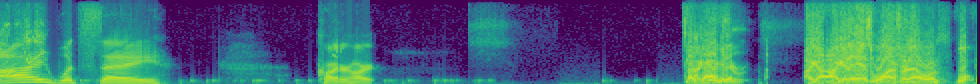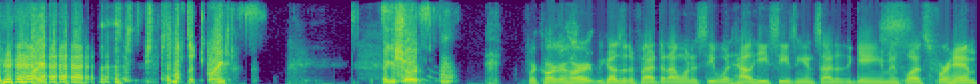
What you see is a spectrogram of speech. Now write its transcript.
I would say Carter Hart. I Okay, I, gotta, I got I gotta ask why for that one. Well, I got to drink. Make it short. for Carter Hart because of the fact that I want to see what how he sees the inside of the game, and plus for him,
